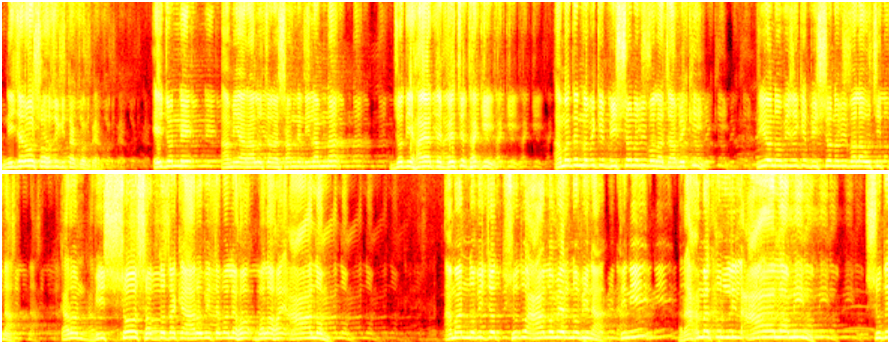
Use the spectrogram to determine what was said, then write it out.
নিজেরাও সহযোগিতা করবেন। এই জন্যে আমি আর আলোচনা সামনে নিলাম না। যদি হায়াতে বেঁচে থাকি, আমাদের নবীকে বিশ্ব নবী বলা যাবে কি? প্রিয় নবীজিকে বিশ্ব নবী বলা উচিত না। কারণ বিশ্ব শব্দটাকে আরবিতে বলে বলা হয় আলম। আমার নবী শুধু আলমের নবী না, তিনি রাহমাতুল্লিল আলামিন। শুধু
